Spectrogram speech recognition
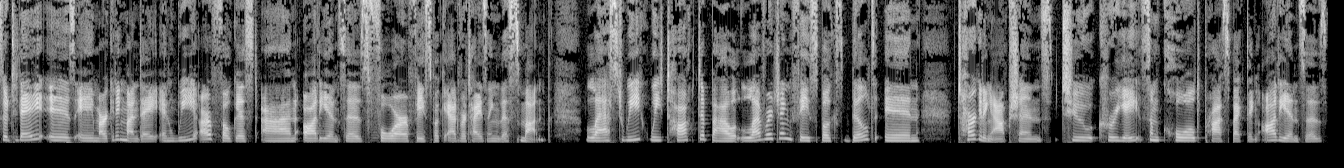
So today is a Marketing Monday, and we are focused on audiences for Facebook advertising this month. Last week, we talked about leveraging Facebook's built in targeting options to create some cold prospecting audiences.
